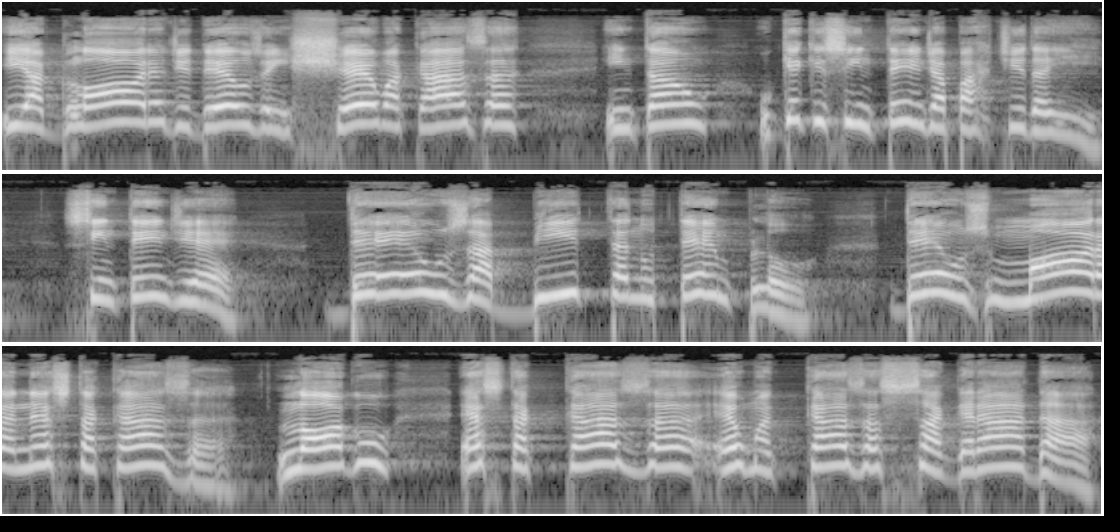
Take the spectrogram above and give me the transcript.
e a glória de Deus encheu a casa. Então, o que, que se entende a partir daí? Se entende é, Deus habita no templo, Deus mora nesta casa. Logo, esta casa é uma casa sagrada.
